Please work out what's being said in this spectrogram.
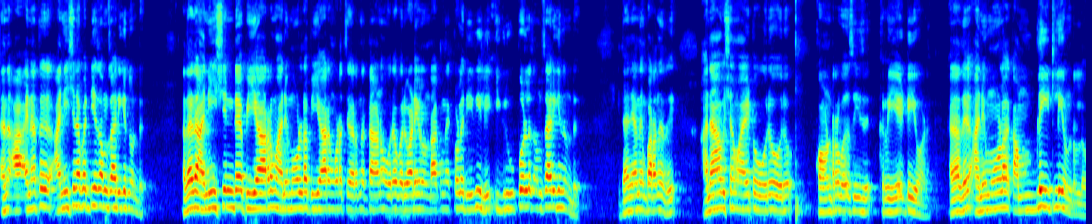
അതിന- അതിനകത്ത് അനീഷിനെ പറ്റി സംസാരിക്കുന്നുണ്ട്. അതായത് അനീഷിന്റെ പി ആറും അനുമോളുടെ പി ആറും കൂടെ ചേർന്നിട്ടാണ് ഓരോ പരിപാടികൾ ഉണ്ടാക്കുന്നതൊക്കെയുള്ള രീതിയിൽ ഈ ഗ്രൂപ്പുകളിൽ സംസാരിക്കുന്നുണ്ട്. ഇതാണ് ഞാൻ പറഞ്ഞത്. അനാവശ്യമായിട്ട് ഓരോ ഓരോ കോൺട്രവേഴ്സീസ് ക്രിയേറ്റ് ചെയ്യുവാണ്. അതായത് അനുമോളെ കംപ്ലീറ്റ്ലി ഉണ്ടല്ലോ.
